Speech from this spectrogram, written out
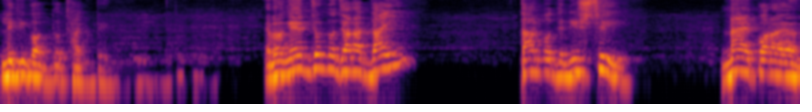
লিপিবদ্ধ থাকবে। এবং এর জন্য যারা দায়ী, তার মধ্যে নিশ্চয়ই ন্যায় পরায়ণ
